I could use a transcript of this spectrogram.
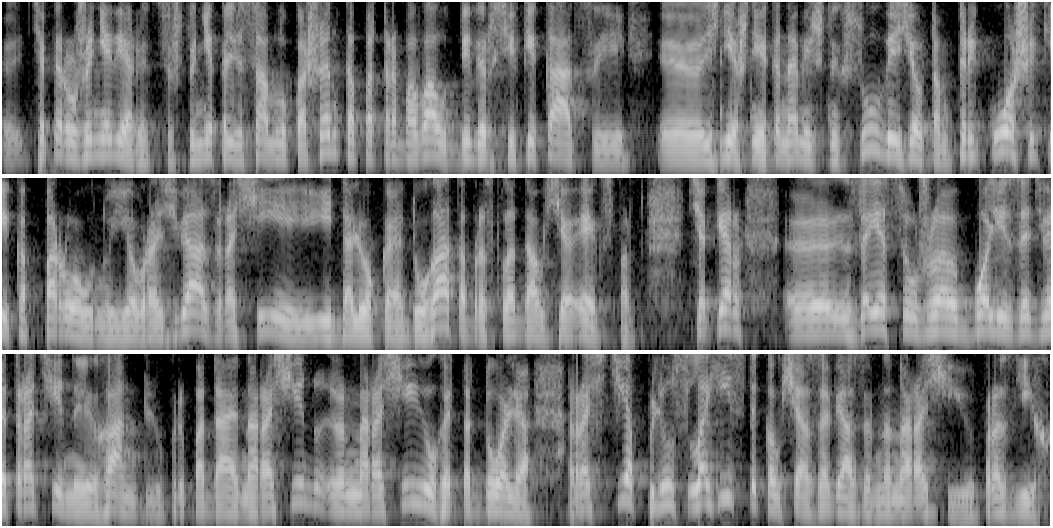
цяпер уже не верыцца што некалі сам лукашенко патрабаваў дыверсіфікацыі э, знешнеэканамічных сувязяў там тры кошыкі каб пароўну еўразвяз рассіі і далёкая дуга каб раскладаўся экспорт. Цяпер э, здаецца ўжо болей за две траціны гандлю прыпадае на рассіну на рассію гэта доля расце плюс лагістыка ўся завязана на рассію праз іх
